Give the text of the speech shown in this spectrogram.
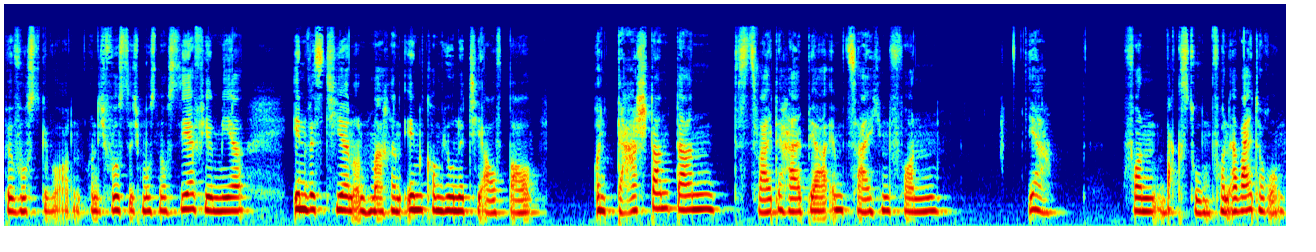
bewusst geworden. Und ich wusste, ich muss noch sehr viel mehr investieren und machen in Community-Aufbau. Und da stand dann das zweite Halbjahr im Zeichen von, ja, von Wachstum, von Erweiterung.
